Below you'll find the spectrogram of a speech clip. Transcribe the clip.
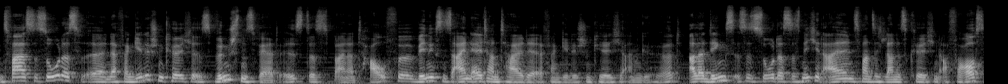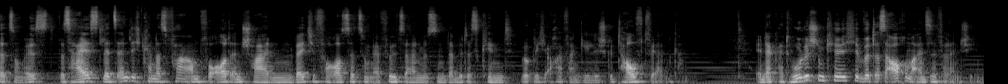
Und zwar ist es so, dass äh, in der evangelischen Kirche es wünschenswert ist, dass bei einer Taufe wenigstens ein Elternteil der evangelischen Kirche angehört. Allerdings ist es so, dass es nicht in allen 20 Landeskirchen auch Voraussetzung ist. Das heißt, letztendlich kann das Pfarramt vor Ort entscheiden, welche Voraussetzungen erfüllt sein müssen, damit das Kind wirklich auch evangelisch getauft werden kann. In der katholischen Kirche wird das auch im Einzelfall entschieden.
